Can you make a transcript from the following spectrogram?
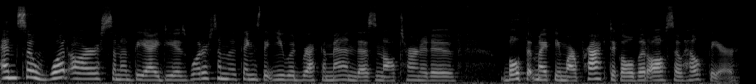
And so, what are some of the ideas? What are some of the things that you would recommend as an alternative, both that might be more practical but also healthier?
